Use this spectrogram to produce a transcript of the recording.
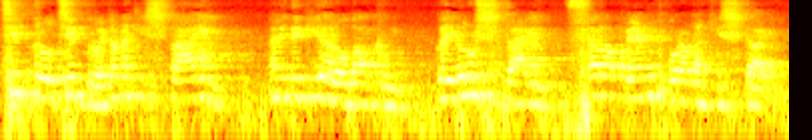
ছিদ্র ছিদ্র। এটা নাকি স্টাইল? আমি দেখি আর অবাক হই। এগুলো স্টাইল। সারা প্যান্ট পরা নাকি স্টাইল।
